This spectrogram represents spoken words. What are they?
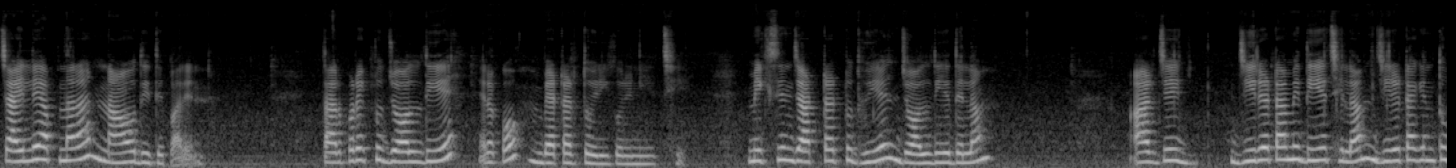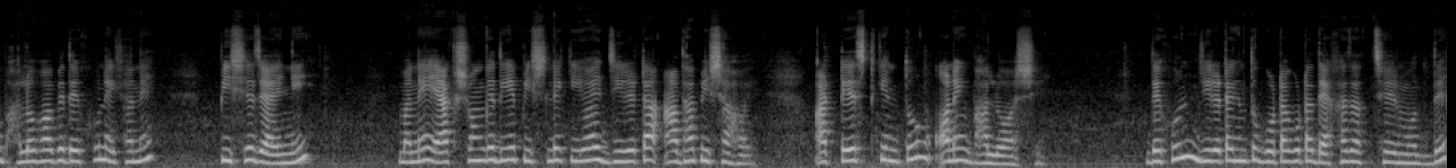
চাইলে আপনারা নাও দিতে পারেন। তারপরে একটু জল দিয়ে এরকম ব্যাটার তৈরি করে নিয়েছি। মিক্সিং জারটা একটু ধুয়ে জল দিয়ে দিলাম। আর যে জিরেটা আমি দিয়েছিলাম, জিরেটা কিন্তু ভালোভাবে দেখুন এখানে পিষে যায়নি। মানে একসঙ্গে দিয়ে পিষলে কি হয়, জিরেটা আধা পিষা হয়। আর টেস্ট কিন্তু অনেক ভালো আসে। দেখুন, জিরেটা কিন্তু গোটা গোটা দেখা যাচ্ছে এর মধ্যে।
